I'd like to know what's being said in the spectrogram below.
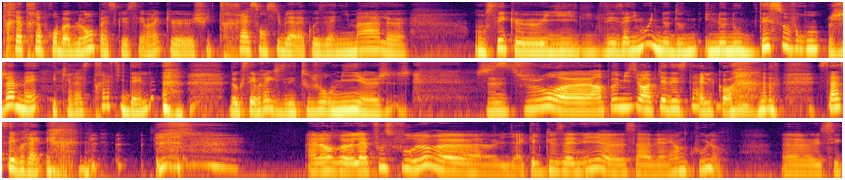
Très très probablement parce que c'est vrai que je suis très sensible à la cause animale on sait que les animaux, ils ne, nous décevront jamais et qu'ils restent très fidèles. Donc c'est vrai que je les ai toujours mis... Euh, j'ai toujours euh, un peu mis sur un piédestal, quoi. Ça, c'est vrai. Alors, euh, la fausse fourrure, il y a quelques années, ça avait rien de cool. c'est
